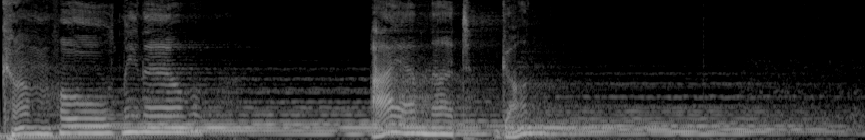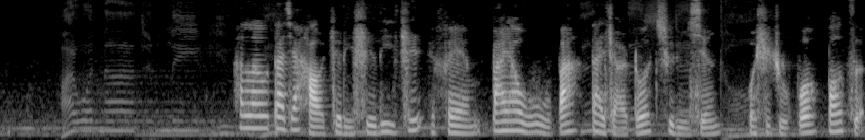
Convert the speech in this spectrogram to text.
Come hold me now. I am not gone. Hello，大家好，这里是荔枝 FM 八幺五五八，带着耳朵去旅行，我是主播包子。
